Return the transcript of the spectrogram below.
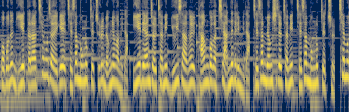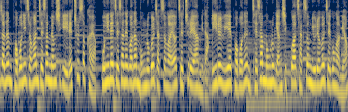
법원은 이에 따라 채무자에게 재산 목록 제출을 명령합니다. 이에 대한 절차 및 유의사항을 다음과 같이 안내드립니다. 재산 명시 절차 및 재산 목록 제출. 채무자는 법원이 정한 재산 명시 기일에 출석하여 본인의 재산에 관한 목록을 작성하여 제출해야 합니다. 이를 위해 법원은 재산 목록 양식과 작성 요령을 제공하며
